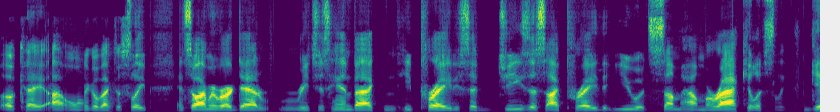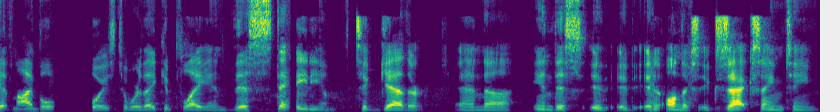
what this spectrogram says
okay i want to go back to sleep. And so i remember our dad reached his hand back and he prayed. He said jesus i pray that you would somehow miraculously get my boys to where they could play in this stadium together and uh, in this it, it, on this exact same team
